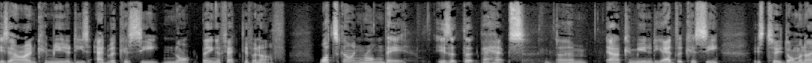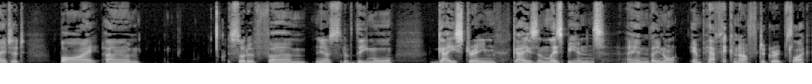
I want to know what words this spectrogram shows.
is our own community's advocacy not being effective enough? What's going wrong there? Is it that perhaps um, our community advocacy is too dominated by um, sort of um, you know sort of the more gay stream gays and lesbians, and they're not empathic enough to groups like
